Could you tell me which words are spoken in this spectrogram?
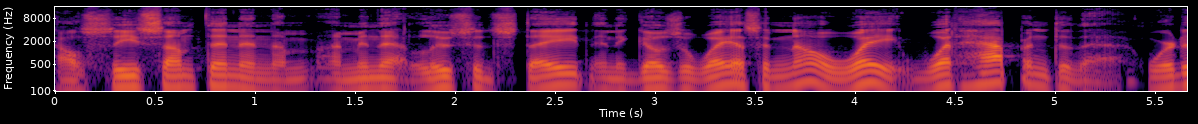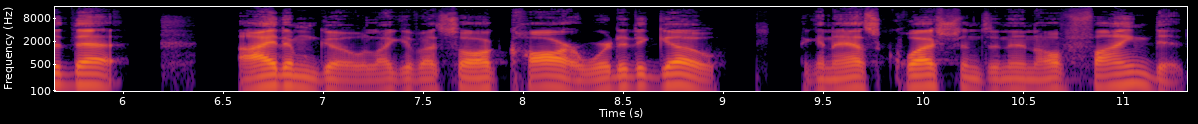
i'll see something and i'm, I'm in that lucid state and it goes away. I said no wait what happened to that? Where did that item go? Like if i saw a car where did it go I can ask questions and then I'll find it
